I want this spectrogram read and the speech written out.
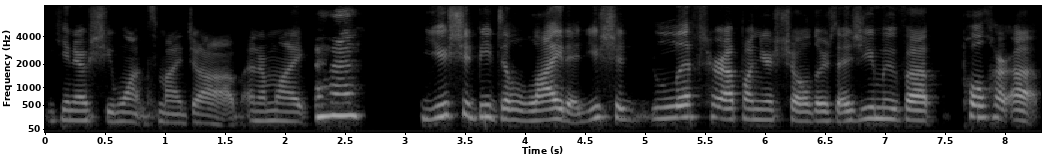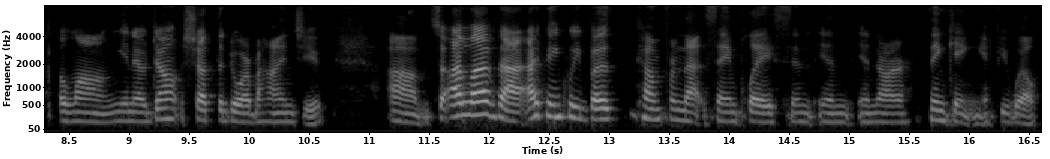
you know she wants my job and i'm like Mhm. you should be delighted. You should lift her up on your shoulders as you move up pull her up along you know don't shut the door behind you. Um, so i love that. I think we both come from that same place in in in our thinking if you will.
